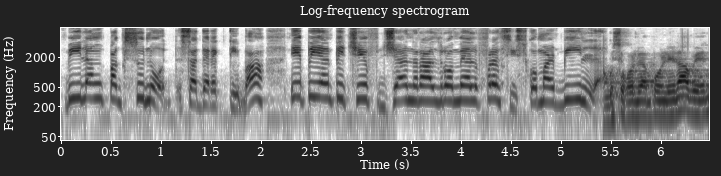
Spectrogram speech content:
bilang pagsunod sa direktiba ni PNP Chief General Romel Francisco Marbil. Gusto ko lang pong linawin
